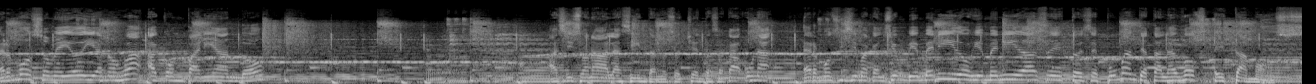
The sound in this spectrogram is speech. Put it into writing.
hermoso mediodía nos va acompañando. Así sonaba la cinta en los 80 acá. Una hermosísima canción. Bienvenidos, bienvenidas. Esto es Espumante. Hasta las 2 estamos.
